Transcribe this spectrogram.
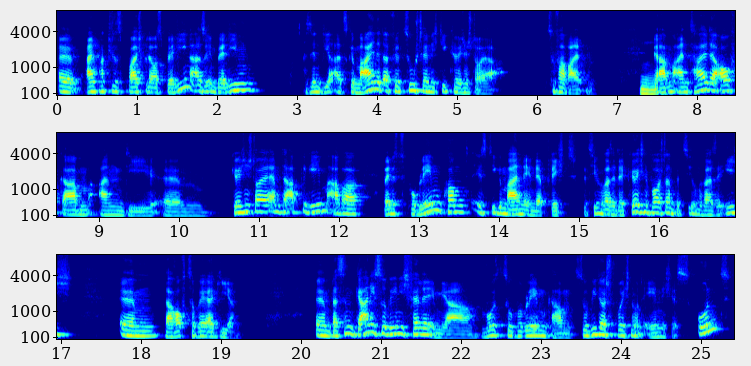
Äh, ein praktisches Beispiel aus Berlin. Also in Berlin sind wir als Gemeinde dafür zuständig, die Kirchensteuer zu verwalten. Mhm. Wir haben einen Teil der Aufgaben an die ähm, Kirchensteuerämter abgegeben, aber wenn es zu Problemen kommt, ist die Gemeinde in der Pflicht, beziehungsweise der Kirchenvorstand, beziehungsweise ich, ähm, darauf zu reagieren. Ähm, das sind gar nicht so wenig Fälle im Jahr, wo es zu Problemen kam, zu Widersprüchen und ähnliches. Und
